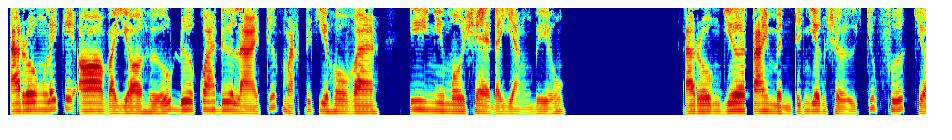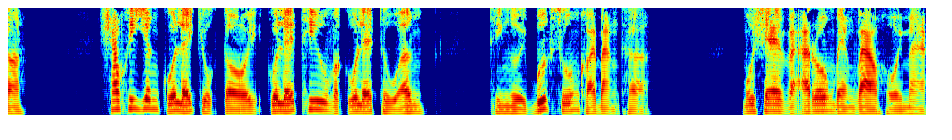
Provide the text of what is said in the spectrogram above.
Aaron lấy cái o và giò hữu đưa qua đưa lại trước mặt Đức Giê-hô-va, y như Môi-se đã dặn biểu. Aaron giơ tay mình trên dân sự chúc phước cho. Sau khi dân của lễ chuộc tội, của lễ thiêu và của lễ thù ân, thì người bước xuống khỏi bàn thờ. Môi-se và Aaron bèn vào hội mạc,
